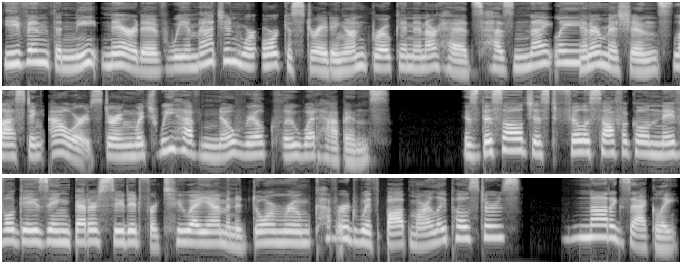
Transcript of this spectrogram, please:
Even the neat narrative we imagine we're orchestrating unbroken in our heads has nightly intermissions lasting hours during which we have no real clue what happens. Is this all just philosophical navel gazing better suited for 2 a.m. in a dorm room covered with Bob Marley posters? Not exactly.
